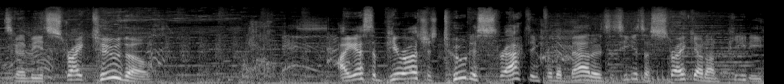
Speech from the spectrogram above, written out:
It's going to be a strike two, though. I guess the pirouette's just too distracting for the batters as he gets a strikeout on Petey.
